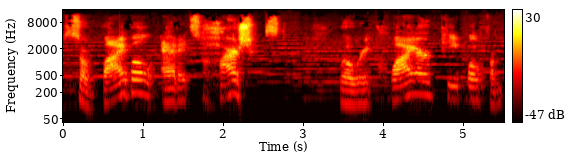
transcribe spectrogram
survival at its harshest, will require people from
